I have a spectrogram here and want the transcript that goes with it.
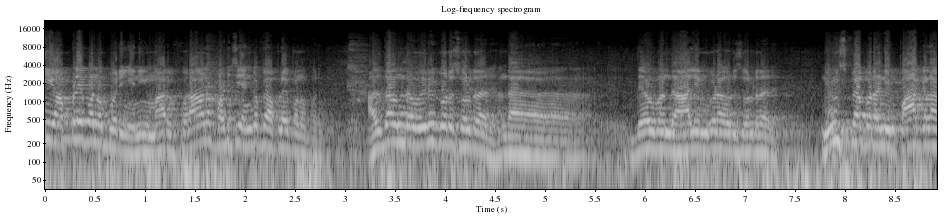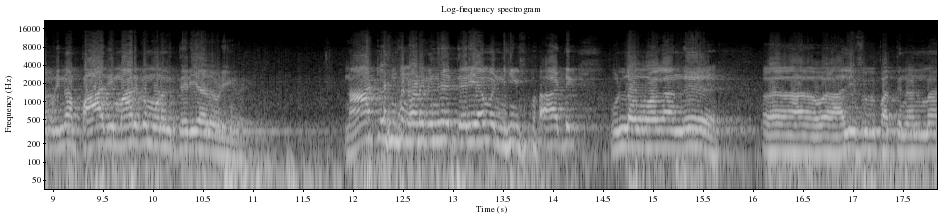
நீ அப்ளை பண்ண போறீங்க? நீங்கள் மார்க் குரானை படித்து எங்கே போய் அப்ளை பண்ண போறீங்க? அதுதான் இந்த இருக்கு சொல்கிறாரு அந்த தேவபந்த ஆலிம் கூட அவர் சொல்கிறாரு நியூஸ் பேப்பரை நீ பார்க்கலாம் அப்படின்னா பாதி மார்க்கம் உனக்கு தெரியாது அப்படிங்கிறது நாட்டில் என்ன நடக்குன்னே தெரியாமல் நீ பாட்டு உள்ளே உக்காந்து அலிஃபுக்கு பத்து நன்மை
